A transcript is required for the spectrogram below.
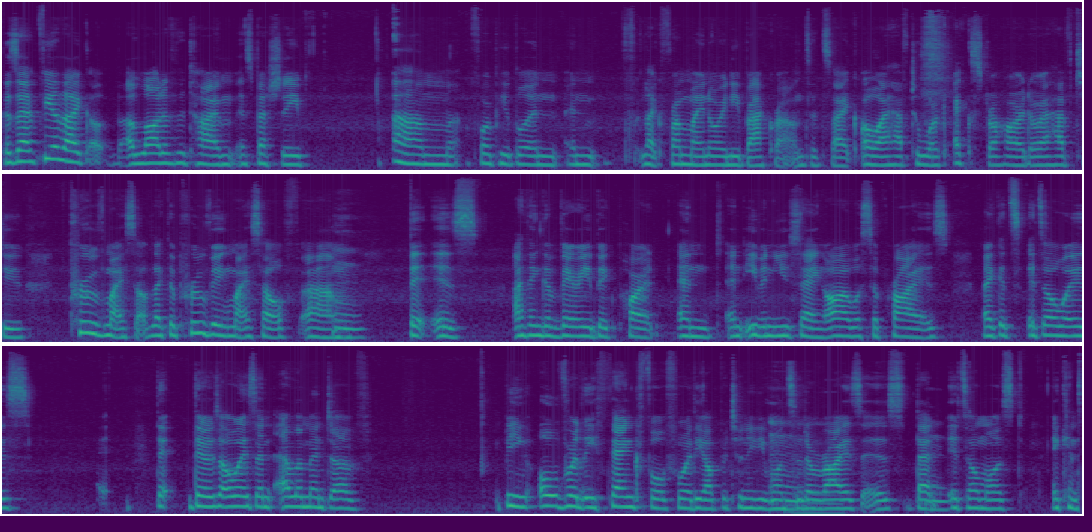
because I feel like a- lot of the time, especially um, for people in, in like from minority backgrounds, it's like, oh, I have to work extra hard or I have to prove myself. Like the proving myself um, bit is, I think, a very big part. And and even you saying, oh, I was surprised. Like it's it's always th- there's always an element of being overly thankful for the opportunity once it arises that it's almost it can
